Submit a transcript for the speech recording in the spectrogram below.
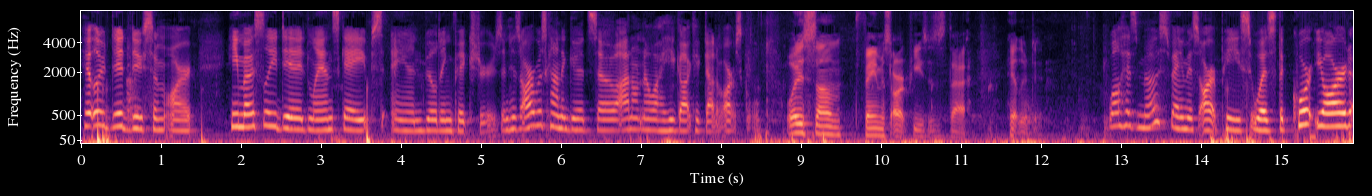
Hitler did do some art. He mostly did landscapes and building pictures, and his art was kind of good, so I don't know why he got kicked out of art school. What is some famous art pieces that Hitler did? Well, his most famous art piece was the courtyard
